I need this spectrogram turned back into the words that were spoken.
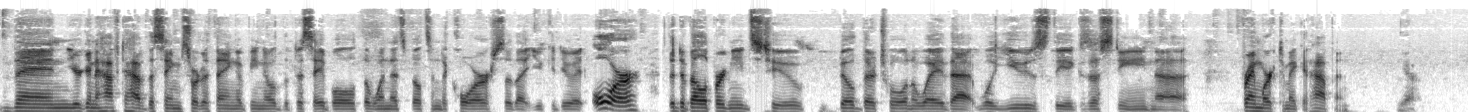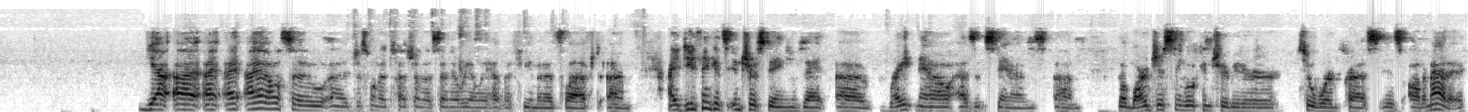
then you're going to have to have the same sort of thing of being able to disable the one that's built into core so that you could do it or the developer needs to build their tool in a way that will use the existing uh, framework to make it happen. Yeah. Yeah, I, I, I also uh, just want to touch on this. I know we only have a few minutes left. Um, I do think it's interesting that uh, right now, as it stands, um, the largest single contributor to WordPress is Automattic.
